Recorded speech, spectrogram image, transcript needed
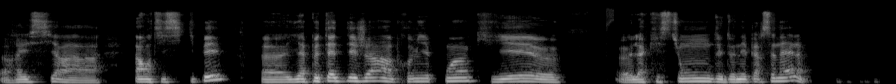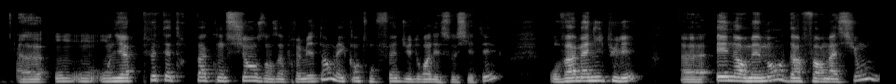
réussir à, anticiper. Il y a peut-être déjà un premier point qui est la question des données personnelles. on n'y a peut-être pas conscience dans un premier temps, mais quand on fait du droit des sociétés, on va manipuler énormément d'informations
